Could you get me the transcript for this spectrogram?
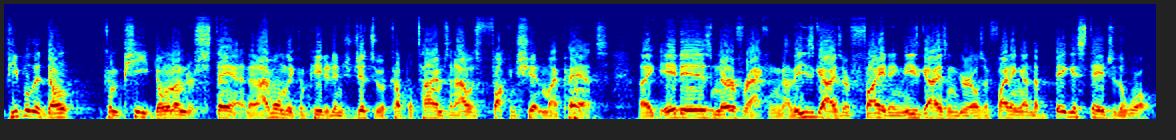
people that don't compete don't understand. And I've only competed in jiu-jitsu a couple times and I was fucking shitting my pants. Like it is nerve-wracking. Now these guys are fighting, these guys and girls are fighting on the biggest stage of the world.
